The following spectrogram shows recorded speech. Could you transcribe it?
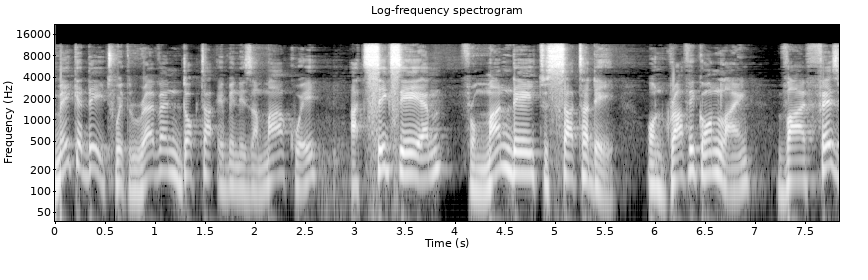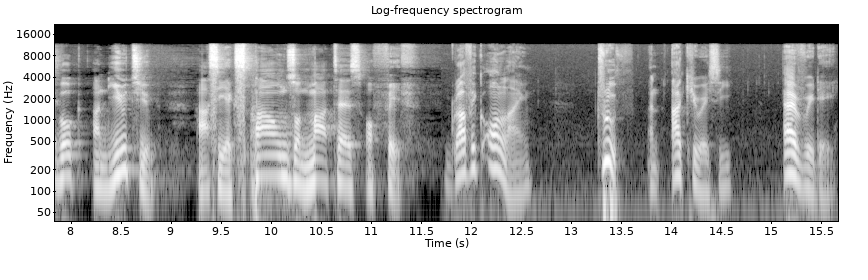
Make a date with Reverend Dr. Ebenezer Markwei at 6 a.m. from Monday to Saturday on Graphic Online via Facebook and YouTube as he expounds on matters of faith. Graphic Online, truth and accuracy every day.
